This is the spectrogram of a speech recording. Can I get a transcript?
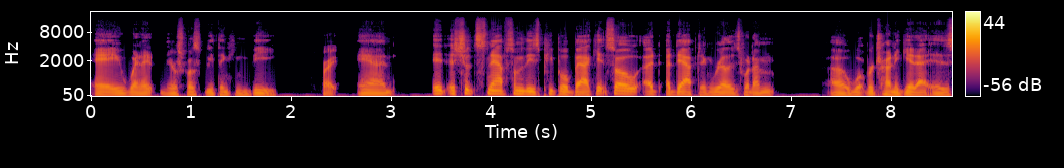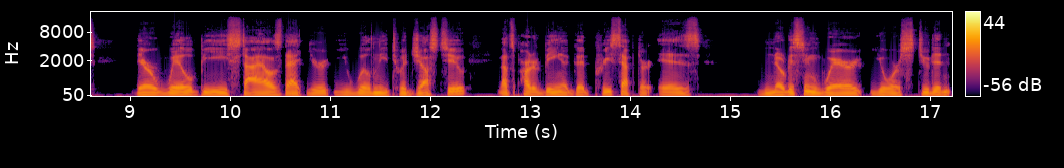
a when it, they're supposed to be thinking b. Right. And it, it should snap some of these people back in. So adapting really is what i'm uh, what we're trying to get at is there will be styles that you're you will need to adjust to. And that's part of being a good preceptor is noticing where your student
